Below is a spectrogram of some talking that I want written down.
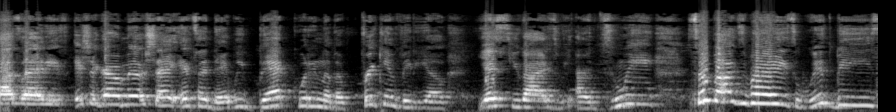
boss ladies? It's your girl Milkshake, and today we back with another freaking video. Yes, you guys, we are doing some box braids with bees.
